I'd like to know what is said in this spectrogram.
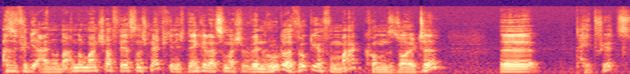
Also für die eine oder andere Mannschaft wäre es ein Schnäppchen. Ich denke, dass zum Beispiel, wenn Rudolph wirklich auf den Markt kommen sollte, äh, Patriots.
